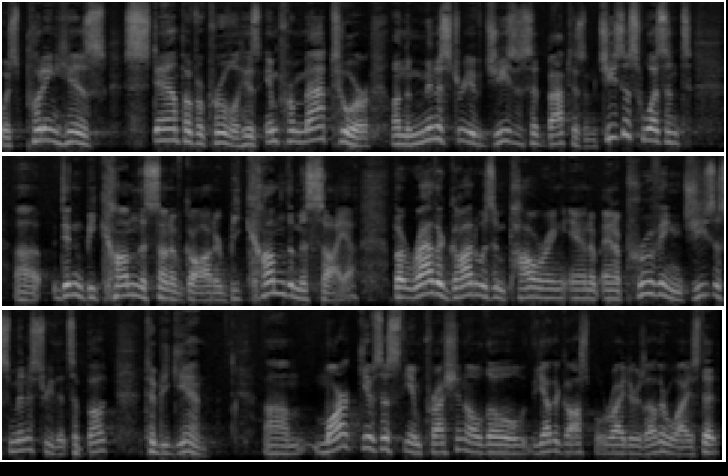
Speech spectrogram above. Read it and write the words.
was putting his stamp of approval, his imprimatur on the ministry of Jesus at baptism. Jesus wasn't uh, didn't become the Son of God or become the Messiah, but rather God was empowering and, and approving Jesus' ministry that's about to begin. Um, Mark gives us the impression, although the other gospel writers otherwise, that,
